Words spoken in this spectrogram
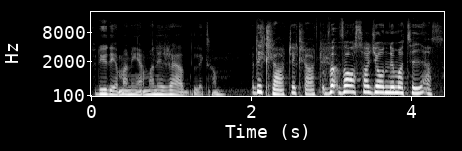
För det är ju det man är, man är rädd. Liksom. Ja, Det är klart, det är klart. Va, vad sa Johnny och Mattias?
